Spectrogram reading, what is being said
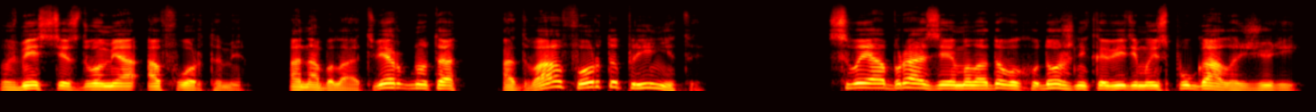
вместе с двумя афортами. Она была отвергнута, а два афорта приняты. Своеобразие молодого художника, видимо, испугало жюри.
